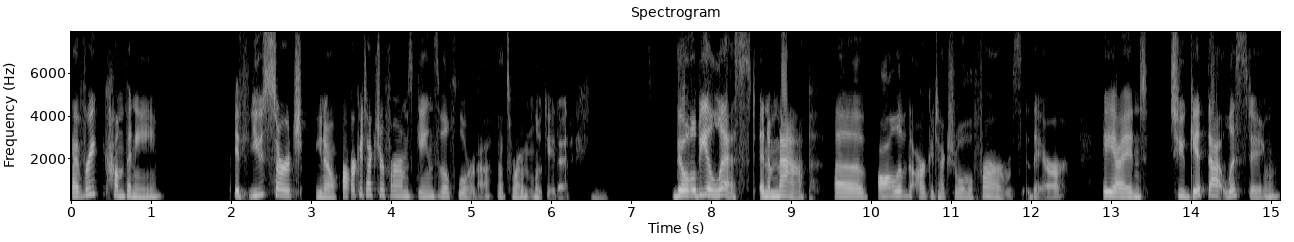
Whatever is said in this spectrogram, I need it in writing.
every company, if you search, you know, architecture firms, Gainesville, Florida, that's where I'm located. Mm-hmm. There will be a list and a map of all of the architectural firms there. And to get that listing,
